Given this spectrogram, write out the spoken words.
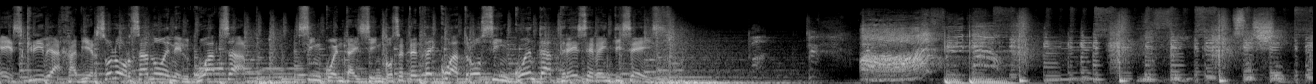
Escribe a Javier Solórzano en el WhatsApp 5574 50 off. Your feet, says she.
